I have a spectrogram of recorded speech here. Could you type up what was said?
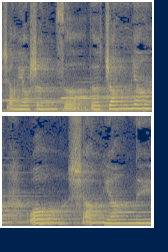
想要声色的张扬，我想要你。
